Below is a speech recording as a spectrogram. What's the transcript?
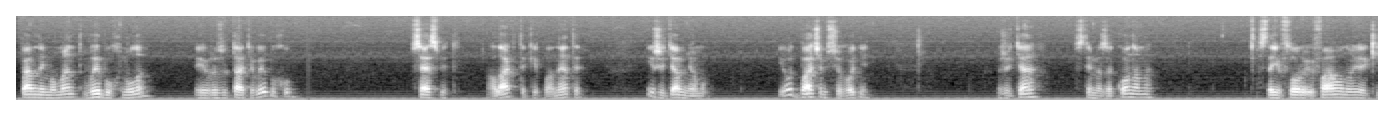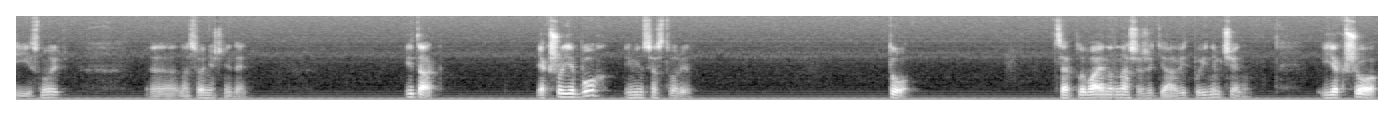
в певний момент вибухнула, і в результаті вибуху Всесвіт, галактики, планети і життя в ньому. І от бачимо сьогодні життя з тими законами, з тією флорою і фауною, які існують на сьогоднішній день. І так, якщо є Бог і Він все створив, то це впливає на наше життя відповідним чином. І якщо,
